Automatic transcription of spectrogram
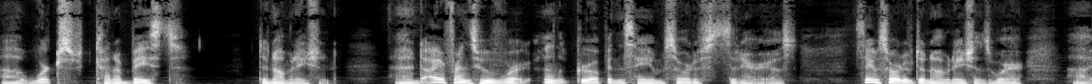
uh, works kind of based denomination. And I have friends who worked, grew up in the same sort of scenarios same sort of denominations where uh,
